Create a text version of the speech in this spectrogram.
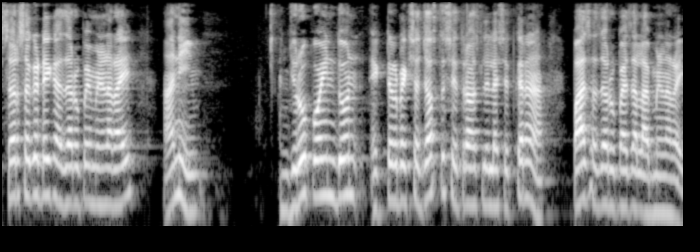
सरसकट एक हजार रुपये मिळणार आहे. आणि झिरो पॉईंट दोन हेक्टरपेक्षा जास्त क्षेत्र असलेल्या शेतकऱ्यांना पाच हजार रुपयाचा लाभ मिळणार आहे.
